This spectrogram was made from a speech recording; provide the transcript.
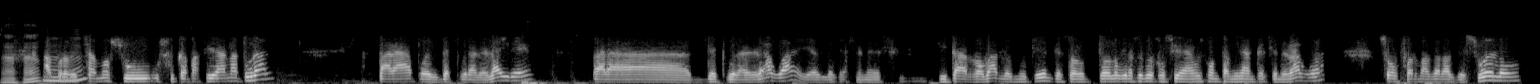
Ajá. Aprovechamos su, su capacidad natural para pues depurar el aire, para depurar el agua, y es lo que hacen es quitar, robar los nutrientes, todo, todo lo que nosotros consideramos contaminantes en el agua, son formadoras de suelo.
